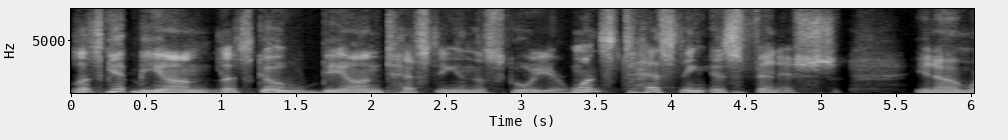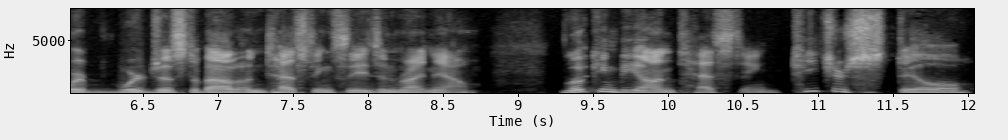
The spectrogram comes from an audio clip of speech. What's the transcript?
Let's get beyond. Let's go beyond testing in the school year. Once testing is finished, you know, we're we're just about on testing season right now. Looking beyond testing, teachers still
